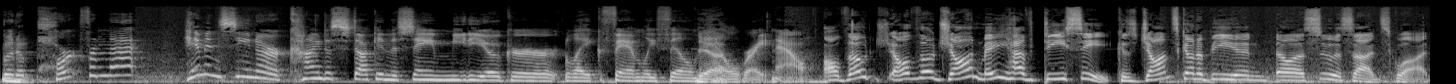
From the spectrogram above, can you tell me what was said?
but Mm-hmm. apart from that, him and Cena are kind of stuck in the same mediocre like family film Yeah. hell right now. Although although John may have DC because John's gonna be in uh, Suicide Squad,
